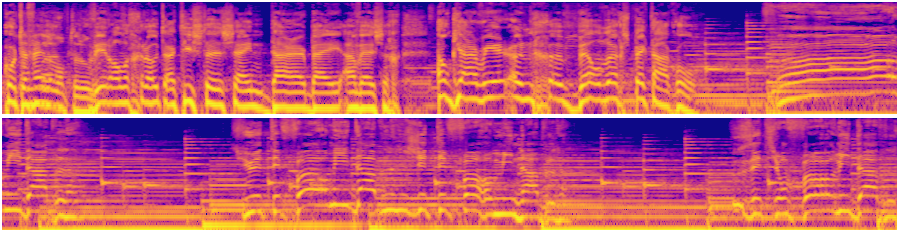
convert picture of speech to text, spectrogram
kortom, Te veel om eh, op te noemen. weer alle grote artiesten zijn daarbij aanwezig. Elk jaar weer een geweldig spektakel. Formidable. Tu étais formidable, j'étais formidable. Nous étions formidables.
